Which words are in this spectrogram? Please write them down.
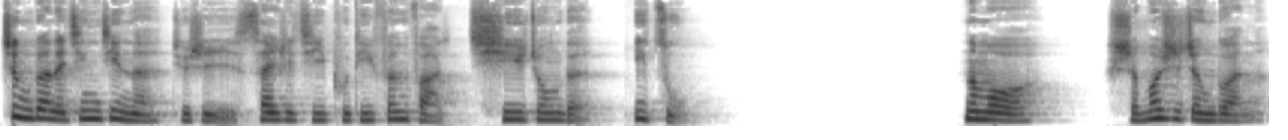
正断的精进呢，就是三十七菩提分法其中的一组。那么，什么是正断呢？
